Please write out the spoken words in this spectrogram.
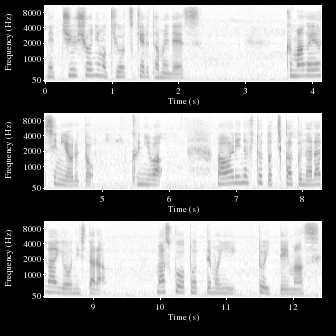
熱中症にも気をつけるためです。熊谷市によると国は周りの人と近くならないようにしたらマスクを取ってもいいと言っています。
